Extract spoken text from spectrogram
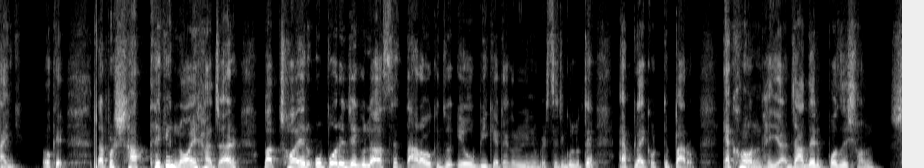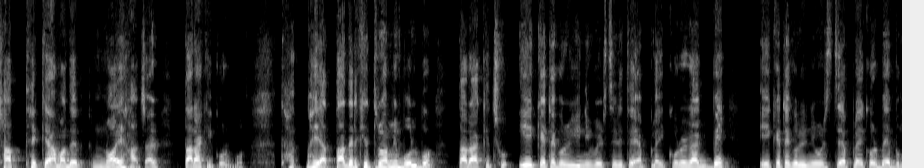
নাই। ওকে তারপর সাত থেকে নয় হাজার বা ছয়ের উপরে যেগুলো আছে, তারাও কিন্তু এও বি ক্যাটাগরি ইউনিভার্সিটিগুলোতে অ্যাপ্লাই করতে পারো। এখন ভাইয়া, যাদের পজিশন সাত থেকে আমাদের নয় হাজার, তারা কি করব? ভাইয়া, তাদের ক্ষেত্রেও আমি বলব, তারা কিছু এ ক্যাটাগরি ইউনিভার্সিটিতে অ্যাপ্লাই করে রাখবে এ ক্যাটাগরি ইউনিভার্সিটি অ্যাপ্লাই করবে এবং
